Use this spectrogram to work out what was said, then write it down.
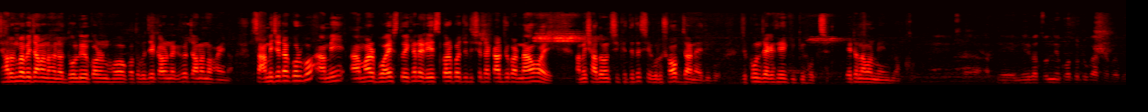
সাধারণভাবে জানানো হয় না দলীয়করণ হোক অথবা যে কারণে জানানো হয় না। তো আমি যেটা করব আমি আমার ভয়েস তো এখানে রেজ করার পর যদি সেটা কার্যকর না হয় আমি সাধারণ শিক্ষার্থীদের সেগুলো সব জানাই দিব যে কোন জায়গা থেকে কি কি হচ্ছে। এটা হলো আমার মেইন লক্ষ্য। নির্বাচন নিয়ে কতটুকু আশাবাদী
